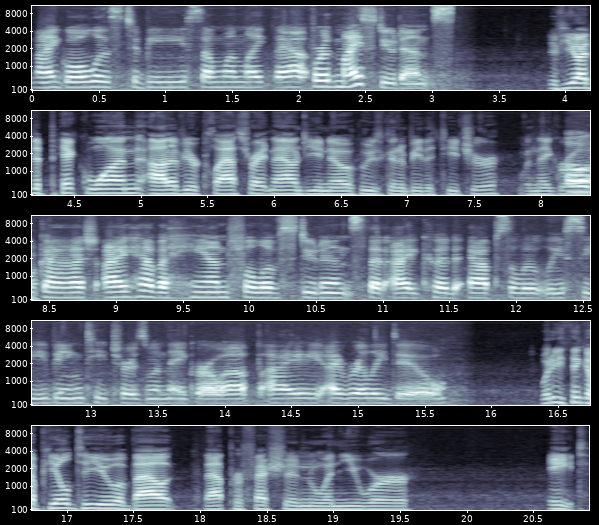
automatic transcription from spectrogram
my goal is to be someone like that for my students. If you had to pick one out of your class right now, do you know who's going to be the teacher when they grow oh, up? Oh gosh, I have a handful of students that I could absolutely see being teachers when they grow up. I, I really do. What do you think appealed to you about that profession when you were eight?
